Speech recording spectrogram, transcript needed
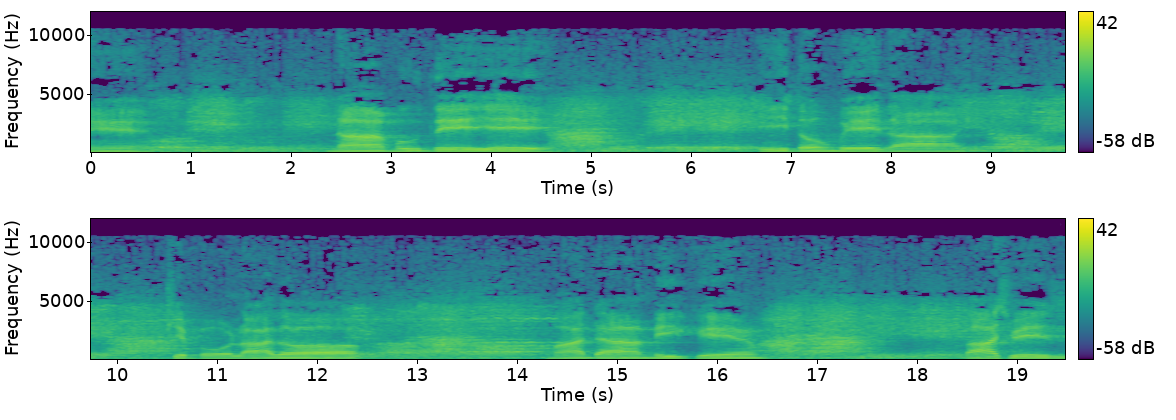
နှင့်နာမှုသေးရဲ့ဤသုံးပေသာဖြစ်ပေါ်လာသောမာတာမိခင်သာရွှေစ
